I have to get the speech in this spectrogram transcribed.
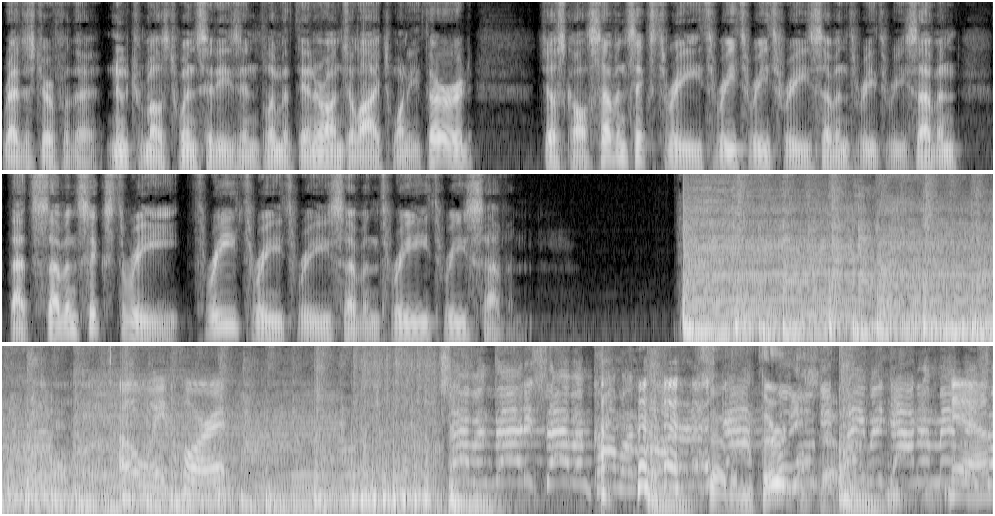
Register for the Nutrimost Twin Cities in Plymouth dinner on July 23rd. Just call 763 333 7337. That's 763 333 7337. Oh, wait for it. 737 coming. 737. Yeah.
